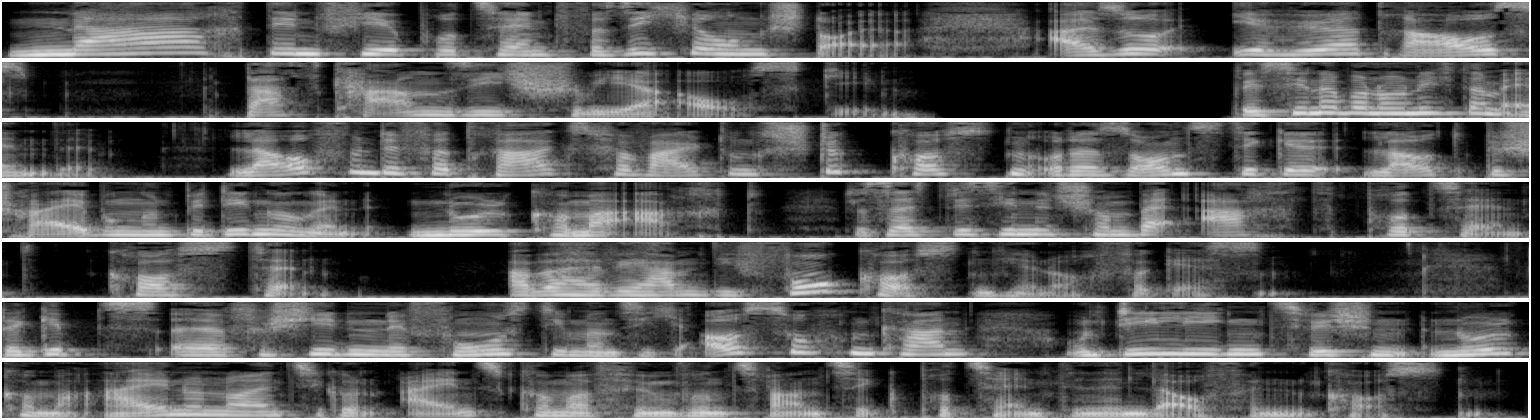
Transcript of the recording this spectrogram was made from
nach den 4 Prozent Versicherungssteuer. Also ihr hört raus, das kann sich schwer ausgehen. Wir sind aber noch nicht am Ende. Laufende Vertragsverwaltungsstückkosten oder sonstige laut Beschreibung und Bedingungen 0,8. Das heißt, wir sind jetzt schon bei 8 Prozent Kosten. Aber wir haben die Fondskosten hier noch vergessen. Da gibt's äh, verschiedene Fonds, die man sich aussuchen kann und die liegen zwischen 0,91 und 1,25 Prozent in den laufenden Kosten.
